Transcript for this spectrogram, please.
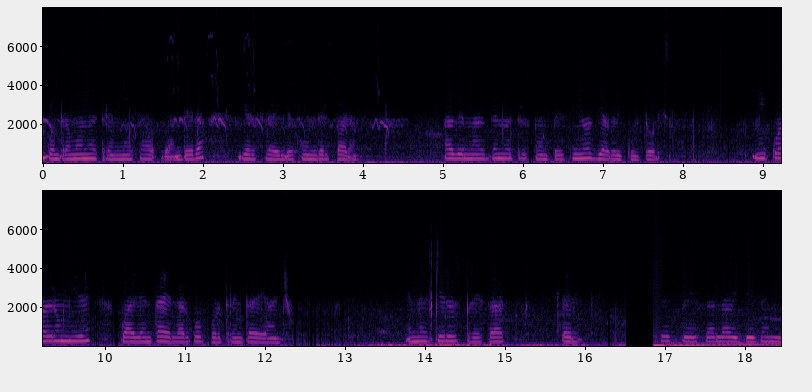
encontramos nuestra hermosa bandera y el frailejón del páramo, además de nuestros campesinos y agricultores. Mi cuadro mide 40 de largo por 30 de ancho. En él quiero expresar el expresar la belleza de mi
